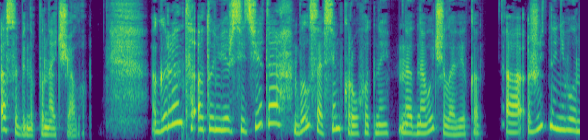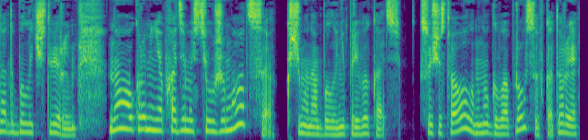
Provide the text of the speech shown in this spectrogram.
особенно поначалу. Грант от университета был совсем крохотный, на одного человека, а жить на него надо было четверым. Но кроме необходимости ужиматься, к чему нам было не привыкать, существовало много вопросов, которые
